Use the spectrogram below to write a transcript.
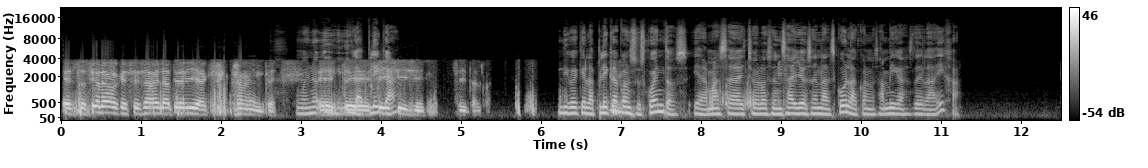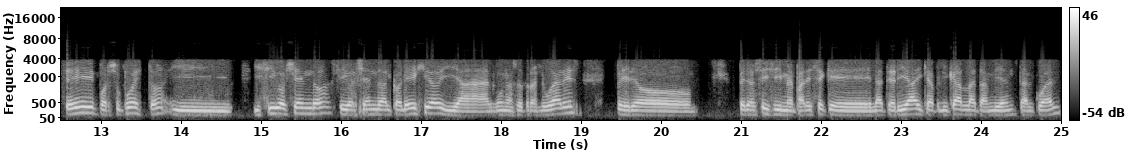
El sociólogo que se sabe la teoría, exactamente. Bueno, y, este, y la aplica. Sí, sí, sí, sí, tal cual. Digo y que la aplica con sus cuentos y además ha hecho los ensayos en la escuela con las amigas de la hija. Sí, por supuesto, y, y sigo yendo, sigo yendo al colegio y a algunos otros lugares, pero pero sí, sí, me parece que la teoría hay que aplicarla también, tal cual,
